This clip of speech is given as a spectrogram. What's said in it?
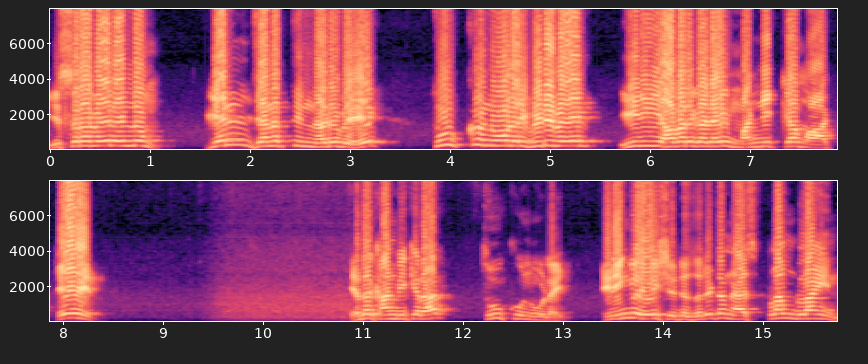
இஸ்ரவேல் என்னும் என் ஜனத்தின் நடுவே தூக்கு நூலை விடுவேன். இனி அவர்களை மன்னிக்க மாட்டேன். எதை காண்பிக்கிறார்? தூக்கு நூலை. In English it is written as plumb line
